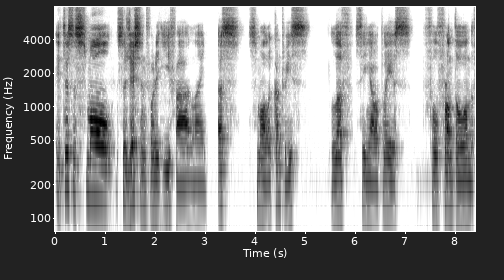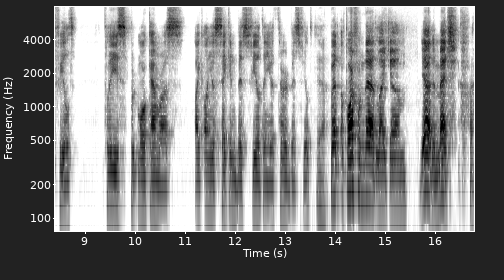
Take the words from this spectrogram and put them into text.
It's just a small suggestion for the IFA. Like us smaller countries love seeing our players full frontal on the field. Please put more cameras like on your second best field and your third best field. Yeah. But apart from that, like um yeah, the match.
